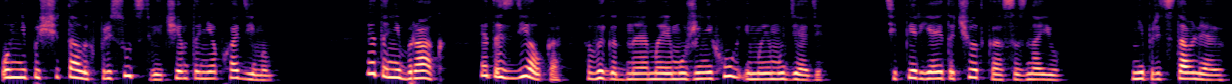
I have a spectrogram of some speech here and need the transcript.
он не посчитал их присутствие чем-то необходимым. Это не брак, это сделка, выгодная моему жениху и моему дяде. Теперь я это четко осознаю. Не представляю,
